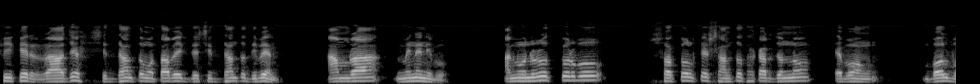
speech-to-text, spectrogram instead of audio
ফিকের রাজেহ সিদ্ধান্ত মোতাবেক যে সিদ্ধান্ত দিবেন, আমরা মেনে নিব। আমি অনুরোধ করব সকলকে শান্ত থাকার জন্য এবং বলব,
